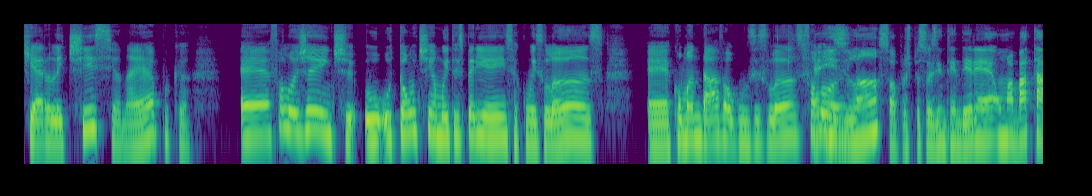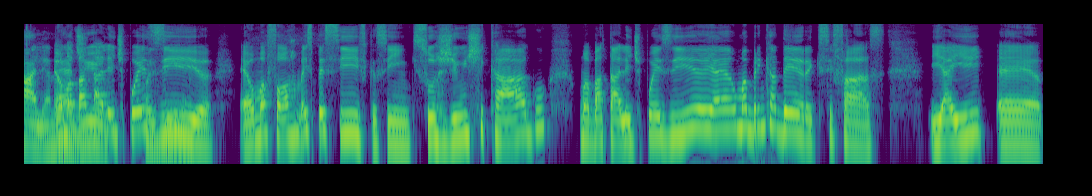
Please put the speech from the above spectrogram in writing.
que era Letícia na época, é, falou: gente, o, o Tom tinha muita experiência com slams, é, comandava alguns slams. Falou, É, slam, só para as pessoas entenderem, é uma batalha, né? É uma batalha de poesia. É uma forma específica, assim, que surgiu em Chicago, uma batalha de poesia e é uma brincadeira que se faz. E aí é,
